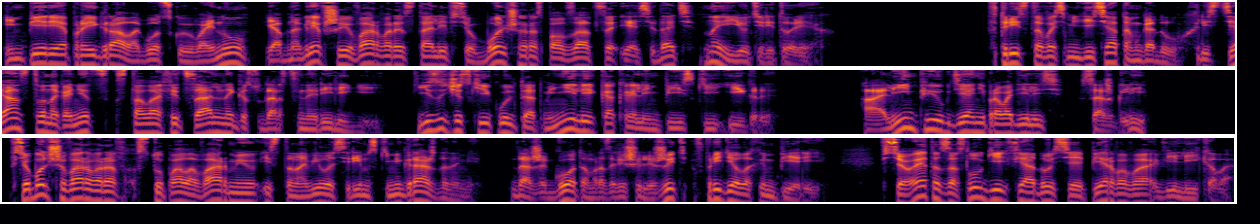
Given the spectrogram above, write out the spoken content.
Империя проиграла Готскую войну, и обнаглевшие варвары стали все больше расползаться и оседать на ее территориях. В 380 году христианство, наконец, стало официальной государственной религией. Языческие культы отменили, как и Олимпийские игры. А Олимпию, где они проводились, сожгли. Все больше варваров вступало в армию и становилось римскими гражданами. Даже готам разрешили жить в пределах империи. Все это заслуги Феодосия I Великого.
